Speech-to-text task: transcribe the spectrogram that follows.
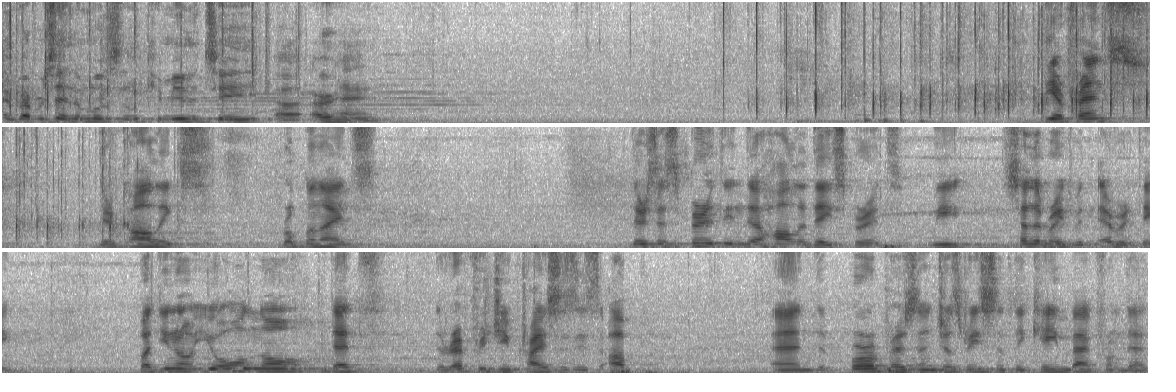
And represent the Muslim community, uh, Erhan. Dear friends, dear colleagues, Brooklynites, there's a spirit in the holiday spirit. We celebrate with everything. But you know, you all know that the refugee crisis is up, and the borough president just recently came back from that.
